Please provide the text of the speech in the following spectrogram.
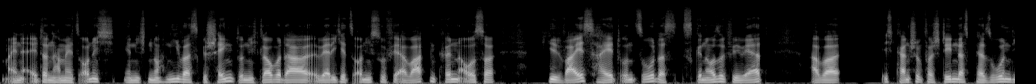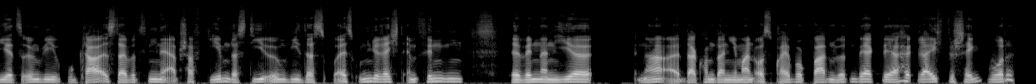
meine Eltern haben jetzt auch nicht, mir nicht noch nie was geschenkt und ich glaube, da werde ich jetzt auch nicht so viel erwarten können, außer viel Weisheit und so. Das ist genauso viel wert. Aber ich kann schon verstehen, dass Personen, die jetzt irgendwie, wo klar ist, da wird es nie eine Erbschaft geben, dass die irgendwie das als ungerecht empfinden, äh, wenn dann hier na, da kommt dann jemand aus Freiburg, Baden-Württemberg, der reich beschenkt wurde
